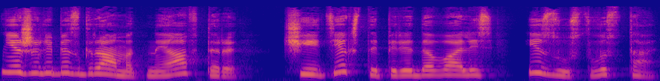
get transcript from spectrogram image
нежели безграмотные авторы, чьи тексты передавались из уст в уста.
